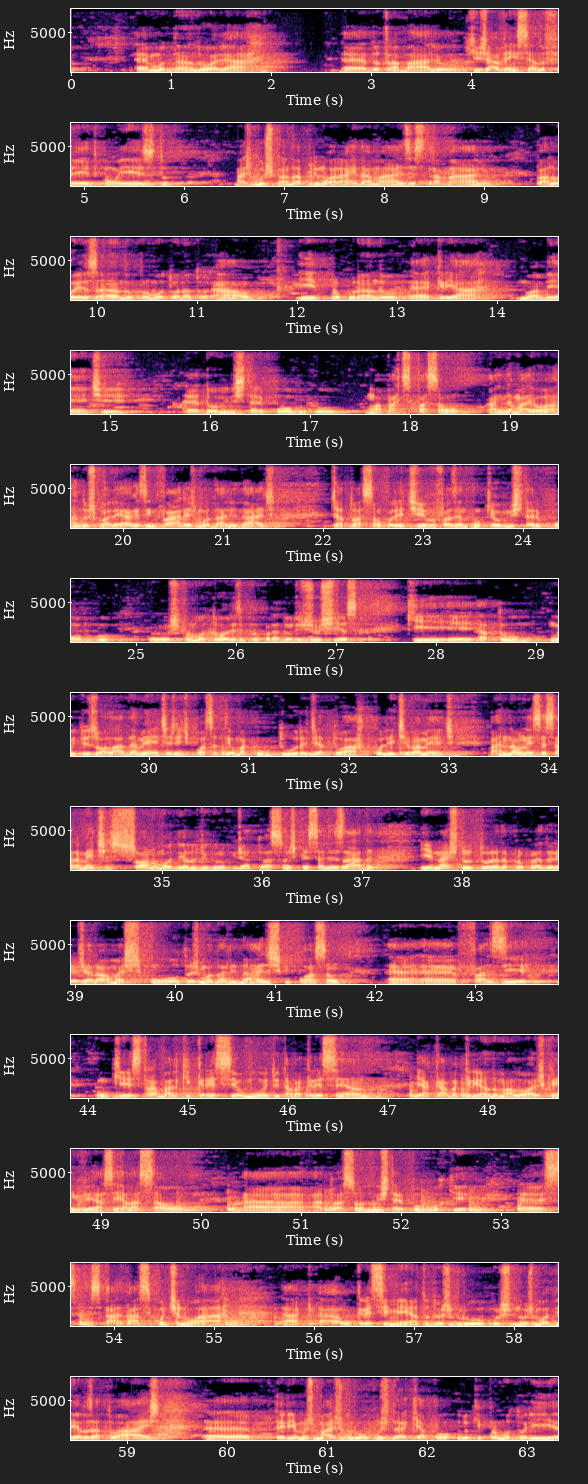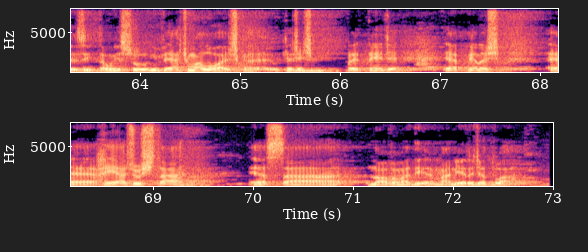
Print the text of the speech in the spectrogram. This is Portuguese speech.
é, mudando o olhar é, do trabalho que já vem sendo feito com êxito, mas buscando aprimorar ainda mais esse trabalho, valorizando o promotor natural e procurando é, criar no ambiente é, do Ministério Público uma participação ainda maior dos colegas em várias modalidades de atuação coletiva, fazendo com que o Ministério Público, os promotores e procuradores de justiça, que eh, atuam muito isoladamente, a gente possa ter uma cultura de atuar coletivamente, mas não necessariamente só no modelo de grupo de atuação especializada e na estrutura da Procuradoria Geral, mas com outras modalidades que possam é, é, fazer com que esse trabalho que cresceu muito e estava crescendo e acaba criando uma lógica inversa em relação à atuação do Ministério Público, porque é, a, a, se continuar a, a, o crescimento dos grupos nos modelos atuais, é, teríamos mais grupos daqui a pouco do que promotorias, então isso inverte uma lógica. O que a gente pretende é, é apenas é, reajustar essa nova maneira de atuar.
